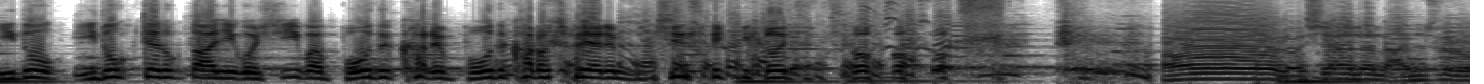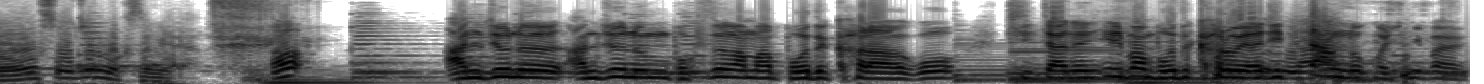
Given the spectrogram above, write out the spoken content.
이독 이독 제독도 아니고 씨발 보드카를 보드카로 처리하는 미친 새끼가 어딨어. 어 러시아는 안주로 소주를 먹습니다 안주는 안주는 복숭아맛 보드카라고 진짜는 일반 보드카로 해야지 딱 넣고 씨발.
